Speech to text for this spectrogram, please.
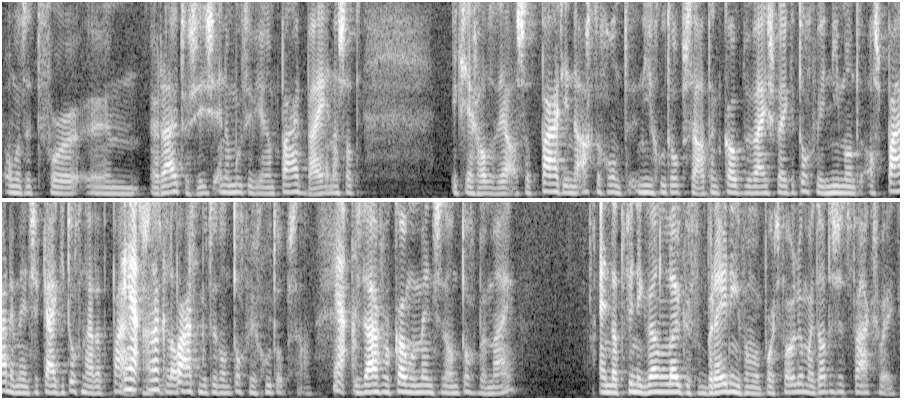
omdat het voor ehm, ruiters is. En dan moet er weer een paard bij. En als dat, ik zeg altijd, ja, als dat paard in de achtergrond niet goed opstaat, dan koopt bij wijze van spreken toch weer niemand. Als paardenmensen kijk je toch naar dat paard. Ja, dus dat klopt. paard moet er dan toch weer goed op staan. Ja. Dus daarvoor komen mensen dan toch bij mij. En dat vind ik wel een leuke verbreding van mijn portfolio, maar dat is het vaak geweest.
